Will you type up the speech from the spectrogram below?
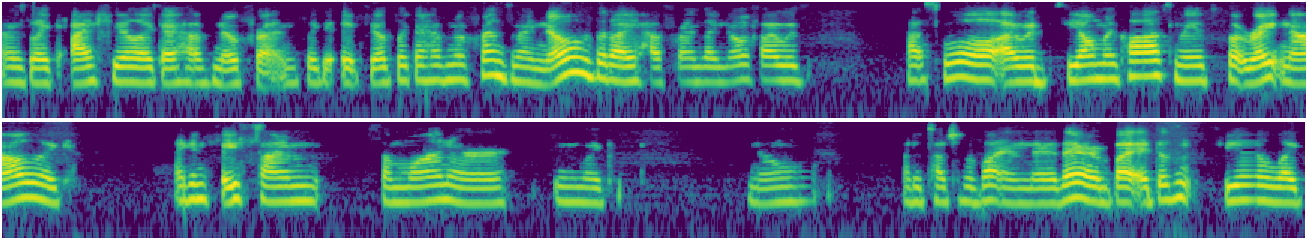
I was like, I feel like I have no friends. Like it, it feels like I have no friends. And I know that I have friends. I know if I was at school, I would see all my classmates. But right now, like I can FaceTime someone or like, you know, at a touch of a button, they're there. But it doesn't feel like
